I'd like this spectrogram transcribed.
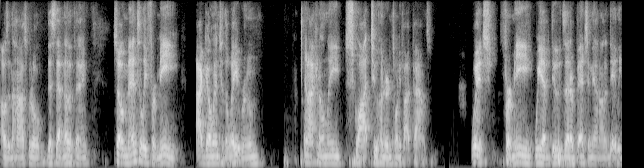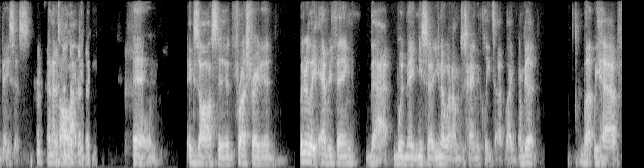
I was in the hospital, this, that, another thing. So mentally for me, I go into the weight room and I can only squat 225 pounds, which for me, we have dudes that are benching that on a daily basis. And that's all I can do and exhausted, frustrated, literally everything that would make me say, you know what, I'm just hanging the cleats up. Like, I'm good. But we have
